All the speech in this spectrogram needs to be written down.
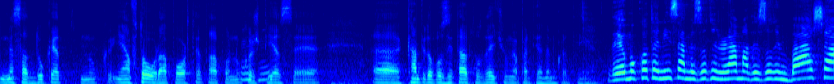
me sa duket nuk janë ftohur raportet apo nuk është mhm. pjesë e kampit opozitar të udhëhequr nga Partia Demokratike. Dhe jo më kot e nisa me zotin Rama dhe zotin Basha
